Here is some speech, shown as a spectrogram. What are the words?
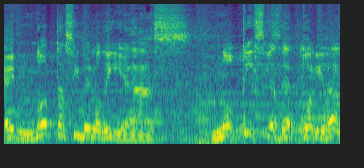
En Notas y Melodías, noticias de actualidad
